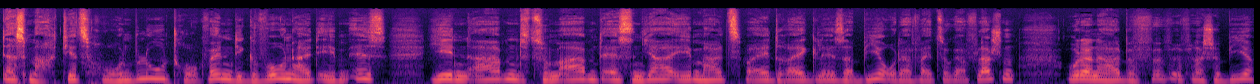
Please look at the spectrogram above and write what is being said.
das macht jetzt hohen Blutdruck. Wenn die Gewohnheit eben ist, jeden Abend zum Abendessen ja eben halt zwei, drei Gläser Bier oder vielleicht sogar Flaschen oder eine halbe Flasche Bier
